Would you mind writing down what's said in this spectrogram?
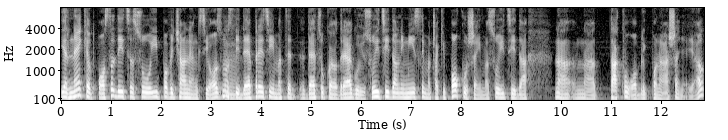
jer neke od posledica su i povećane anksioznosti, mm. depresije, imate decu koje odreaguju suicidalnim mislima, čak i pokušajima suicida na, na takvu oblik ponašanja, jel?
